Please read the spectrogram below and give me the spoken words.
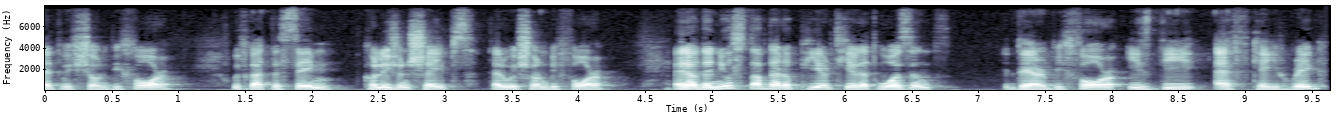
that we've shown before. We've got the same collision shapes that we've shown before. And now the new stuff that appeared here that wasn't there before is the FK rig.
